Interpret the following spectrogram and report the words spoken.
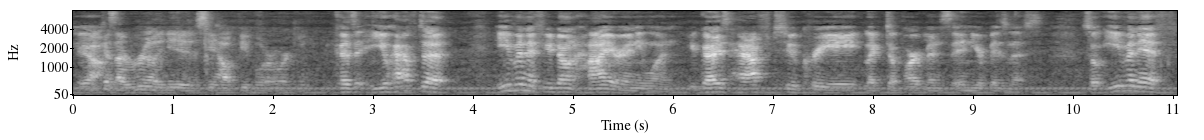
Yeah. because I really needed to see how people are working. Because you have to, even if you don't hire anyone, you guys have to create like departments in your business. So even if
